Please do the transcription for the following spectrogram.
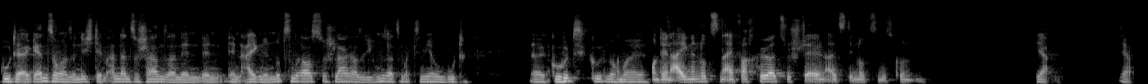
gute Ergänzung. Also nicht dem anderen zu schaden, sondern den, den, den eigenen Nutzen rauszuschlagen. Also die Umsatzmaximierung gut, äh, gut, gut nochmal. Und den eigenen Nutzen einfach höher zu stellen als den Nutzen des Kunden. Ja, ja.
